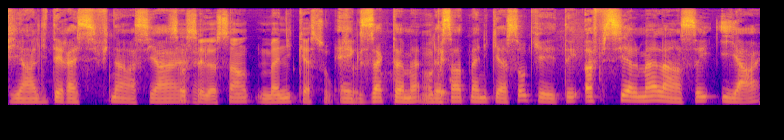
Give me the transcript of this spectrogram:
puis en littératie financière. Ça, c'est le centre Manicasso. Exactement. Le centre Manicasso qui a été officiellement lancé hier.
